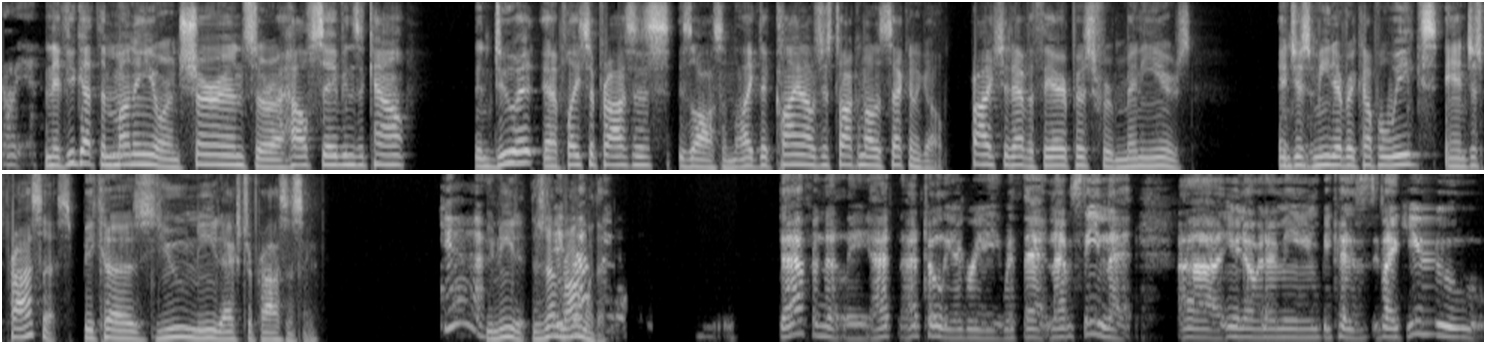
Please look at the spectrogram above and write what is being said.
Oh yeah. And if you got the money or insurance or a health savings account, then do it. A place of process is awesome. Like the client I was just talking about a second ago, probably should have a therapist for many years and just meet every couple weeks and just process because you need extra processing. Yeah. You need it. There's nothing It wrong with it. Definitely. I, I totally agree with that. And I've seen that. Uh, you know what I mean? Because like you,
